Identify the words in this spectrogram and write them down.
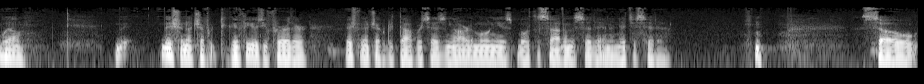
well, Vishwanath to confuse you further, Vishwanath Chakravarti Thakur says Narada Muni is both a sadhana siddha and a nitya siddha. so,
